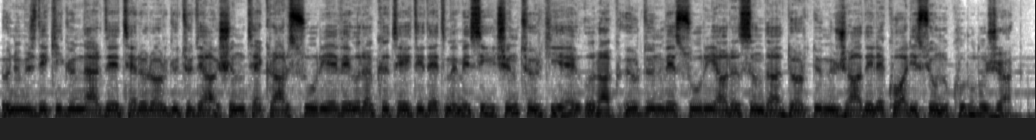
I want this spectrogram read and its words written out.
Önümüzdeki günlerde terör örgütü DAEŞ'in tekrar Suriye ve Irak'ı tehdit etmemesi için Türkiye, Irak, Ürdün ve Suriye arasında dörtlü mücadele koalisyonu kurulacak.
